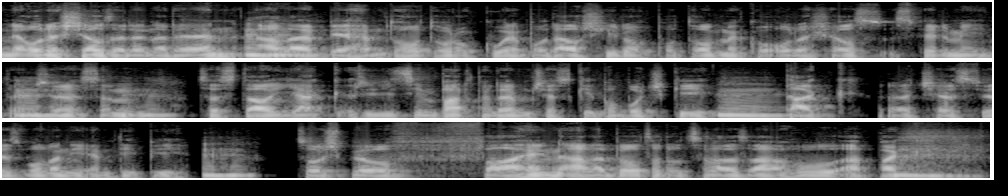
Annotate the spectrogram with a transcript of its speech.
neodešel ze den na den, Mhm. ale během tohoto roku nebo další rok potom jako odešel z, z firmy, takže Mhm, jsem mhm. se stal jak řídícím partnerem české pobočky, Hmm. tak eh, čerstvě zvolený MDP Mhm. což byl fajn, ale byl to docela záhul a pak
